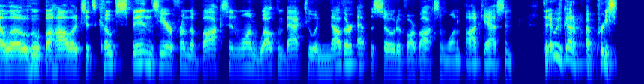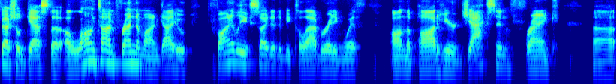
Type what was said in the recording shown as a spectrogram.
Hello, Hoopaholics. It's Coach Spins here from the Box and One. Welcome back to another episode of our Box and One podcast. And today we've got a, a pretty special guest, a, a longtime friend of mine, guy who finally excited to be collaborating with on the pod here, Jackson Frank. Uh,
